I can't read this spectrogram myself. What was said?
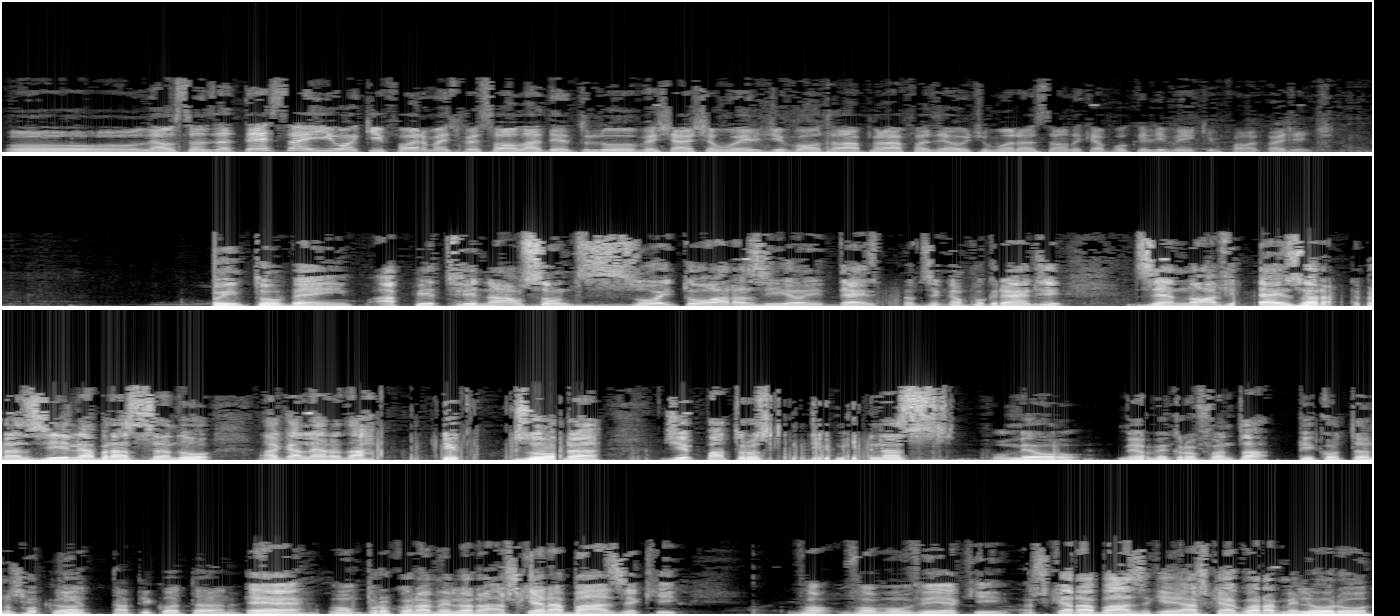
o Léo Santos até saiu aqui fora, mas o pessoal lá dentro do vestiário chamou ele de volta lá para fazer a última oração. Daqui a pouco ele vem aqui falar com a gente. Muito bem. Apito final são 18 horas e 10 minutos em Campo Grande, 19 e 10 horas em Brasília, abraçando a galera da Difusora de Patrocínio de Minas. O meu, meu microfone tá picotando um pouquinho. Tá picotando. É, vamos procurar melhorar. Acho que era a base aqui. V vamos ver aqui. Acho que era a base aqui, acho que agora melhorou.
